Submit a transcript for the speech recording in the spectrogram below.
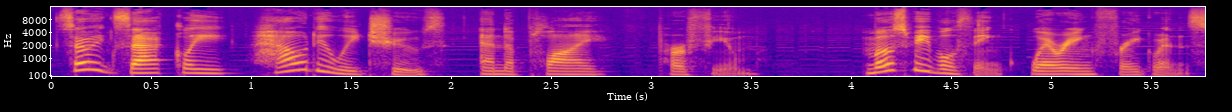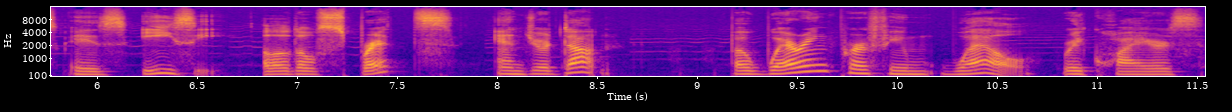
So, exactly how do we choose and apply perfume. Most people think wearing fragrance is easy, a little spritz, and you're done. But wearing perfume well requires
